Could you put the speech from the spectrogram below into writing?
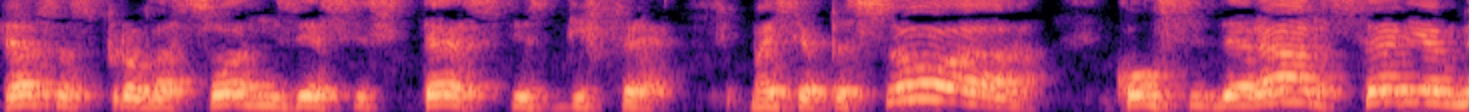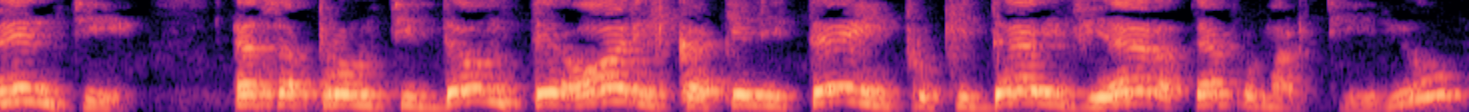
essas provações esses testes de fé mas se a pessoa considerar seriamente essa prontidão teórica que ele tem para o que der e vier até para o martírio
